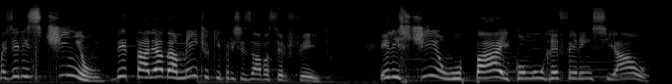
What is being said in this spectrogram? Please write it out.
Mas eles tinham detalhadamente o que precisava ser feito. Eles tinham o pai como um referencial.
